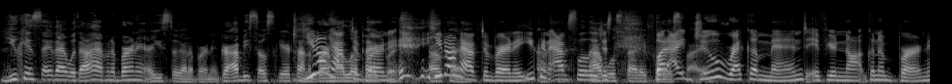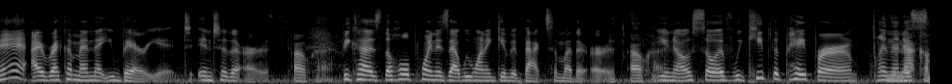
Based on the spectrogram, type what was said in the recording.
You can say that without having to burn it, or you still got to burn it. Girl, I'd be so scared trying you to burn don't have to burn it. you don't have to burn it. You can Okay. absolutely I just. but I fire. do recommend if you're not gonna burn it, I recommend that you bury it into the earth. Okay. Because the whole point is that we want to give it back to Mother Earth. Okay. You know, so if we keep the paper and then it's still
